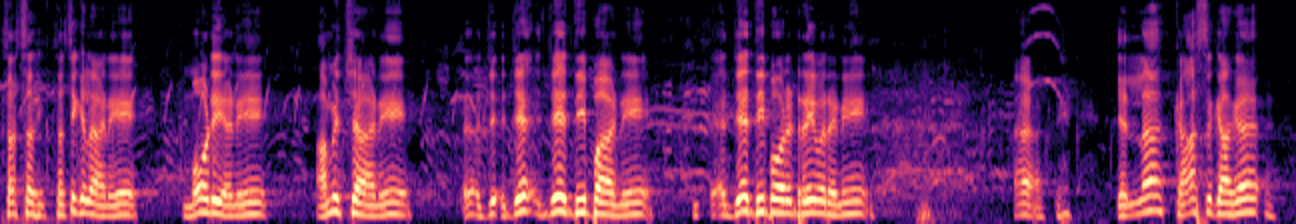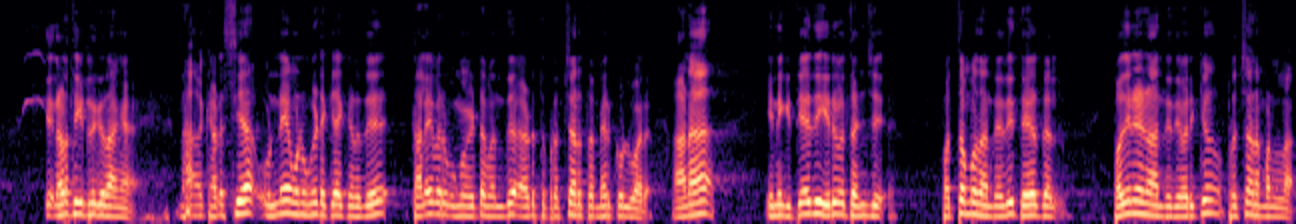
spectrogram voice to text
சசி சசிகலா அணி மோடி அணி அமித்ஷா அணி ஜே- ஜே ஜே தீபா அணி ஜே தீபாவோட டிரைவர் அணி. எல்லாம் காசுக்காக நடத்திக்கிட்டு இருக்கிறாங்க. நான் கடைசியாக உன்னே ஒன்று உங்ககிட்ட தலைவர் உங்ககிட்ட வந்து அடுத்த பிரச்சாரத்தை மேற்கொள்வார். ஆனால் இன்னைக்கு தேதி இருபத்தஞ்சு பத்தொன்பதாம் தேதி தேர்தல். பதினேழாம் தேதி வரைக்கும் பிரச்சாரம் பண்ணலாம்.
